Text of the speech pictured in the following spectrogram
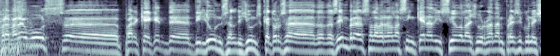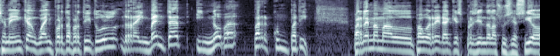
Prepareu-vos eh, perquè aquest de dilluns, el dilluns 14 de desembre, celebrarà la cinquena edició de la Jornada Empresa i Coneixement que enguany porta per títol Reinventa't, innova per competir. Parlem amb el Pau Herrera, que és president de l'Associació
